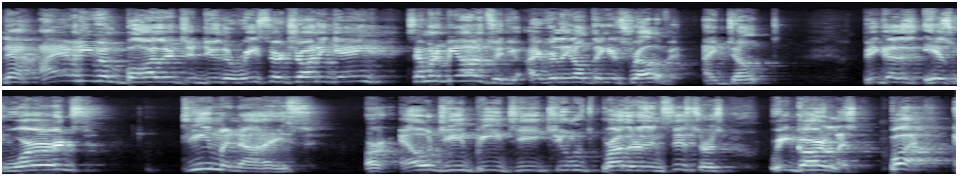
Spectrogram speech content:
Now, I haven't even bothered to do the research on it, gang, because I'm going to be honest with you. I really don't think it's relevant. I don't. Because his words demonize our LGBTQ brothers and sisters regardless. But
